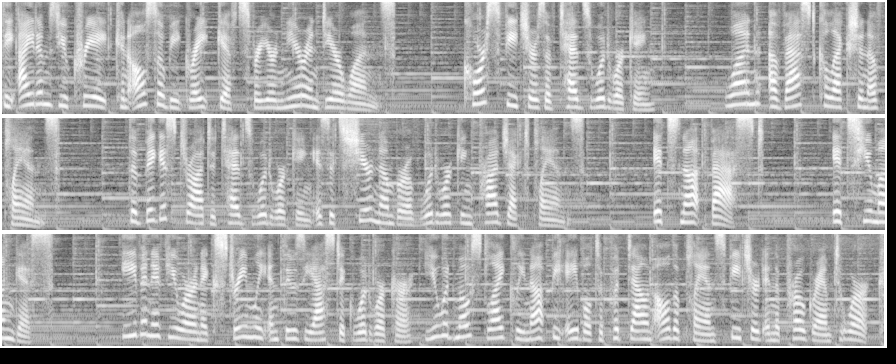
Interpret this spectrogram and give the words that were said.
The items you create can also be great gifts for your near and dear ones. Course features of Ted's Woodworking 1. A vast collection of plans. The biggest draw to Ted's Woodworking is its sheer number of woodworking project plans. It's not vast. It's humongous. Even if you are an extremely enthusiastic woodworker, you would most likely not be able to put down all the plans featured in the program to work.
